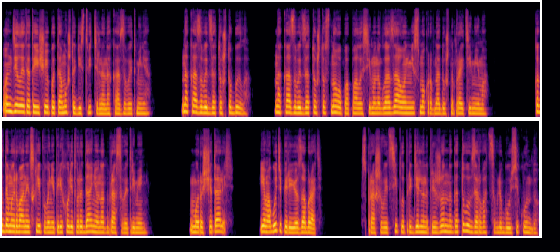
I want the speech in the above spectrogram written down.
Он делает это еще и потому, что действительно наказывает меня. Наказывает за то, что было. Наказывает за то, что снова попалось ему на глаза, а он не смог равнодушно пройти мимо. Когда мои рваные всхлипывания переходят в рыдание, он отбрасывает ремень. «Мы рассчитались? Я могу теперь ее забрать?» спрашивает Сипла предельно напряженно, готовый взорваться в любую секунду.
